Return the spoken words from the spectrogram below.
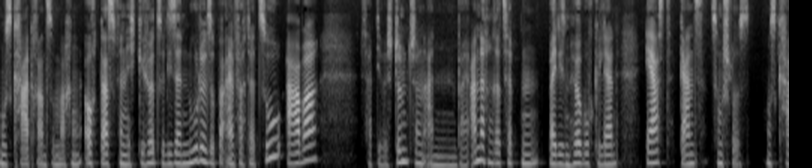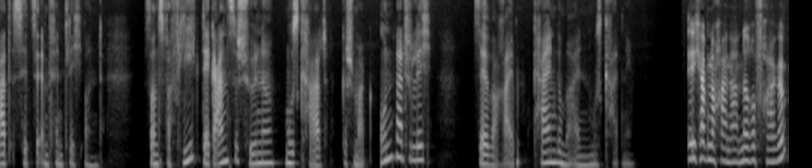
Muskat dran zu machen. Auch das finde ich gehört zu dieser Nudelsuppe einfach dazu. Aber das habt ihr bestimmt schon an, bei anderen Rezepten bei diesem Hörbuch gelernt. Erst ganz zum Schluss. Muskat ist hitzeempfindlich und sonst verfliegt der ganze schöne Muskatgeschmack. Und natürlich selber reiben, keinen gemahlenen Muskat nehmen. Ich habe noch eine andere Frage.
